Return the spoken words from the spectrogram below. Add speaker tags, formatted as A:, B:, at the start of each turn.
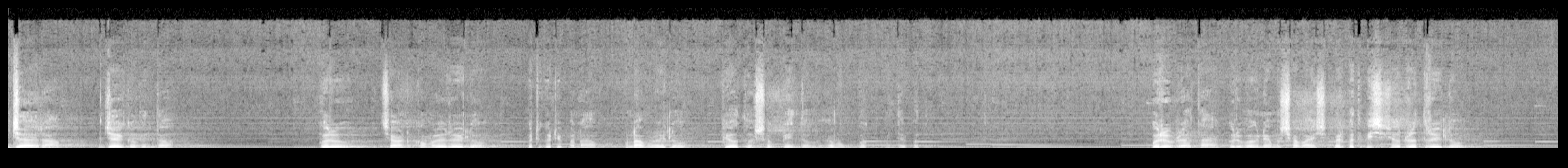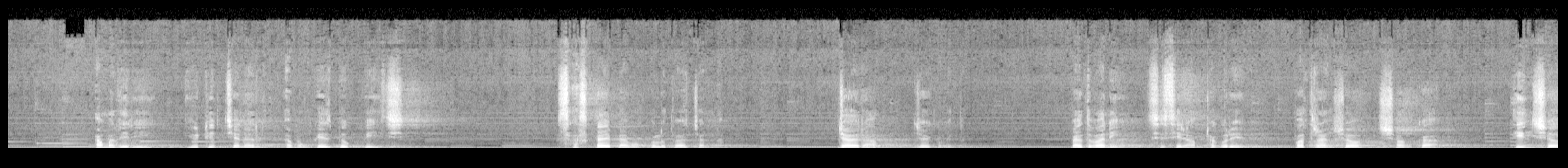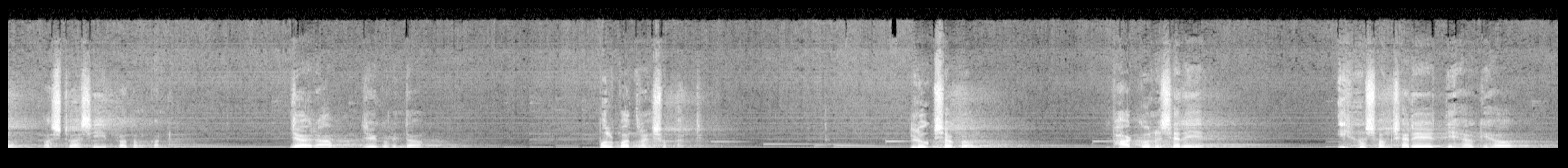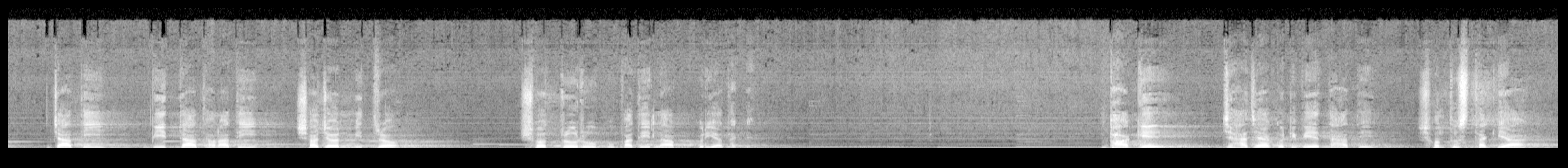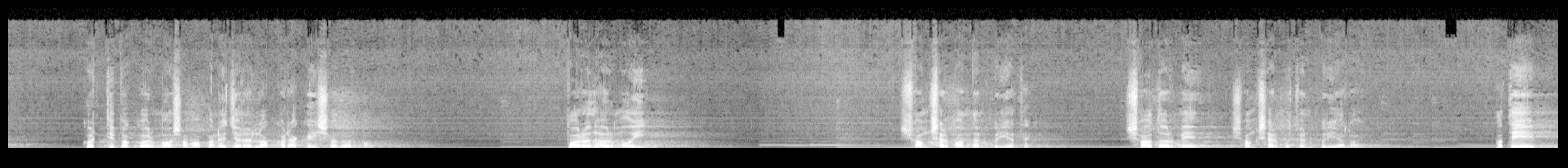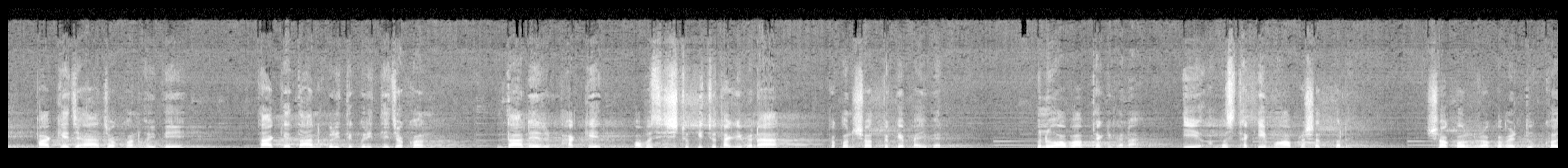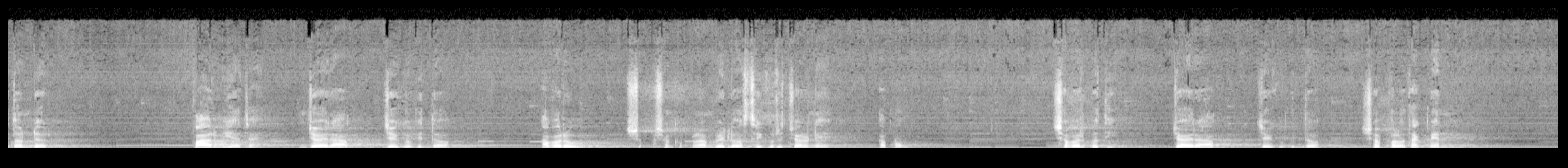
A: জয় রাম, জয় গোবিন্দ। গুরু চরণ কমলে রইল, কোটি কোটি প্রণাম প্রণাম রইল প্রিয় দর্শক বৃন্দ এবং ভক্তবৃন্দের প্রতি। গুরু ব্রাতা, গুরু ভগ্নী এবং সবাই সবার প্রতি বিশেষ অনুরোধ রইল। আমাদের এই ইউটিউব চ্যানেল এবং ফেসবুক পেজ সাবস্ক্রাইব এবং ফলো দেওয়ার জন্য। জয় রাম, জয় গোবিন্দ। বেদবাণী শ্রী শ্রী রাম ঠাকুরের পত্রাংশ সংখ্যা তিনশো অষ্টআশি প্রথম খণ্ড। জয় রাম, জয় গোবিন্দ। মূল পত্রাংশ পাঠ। লোক সকল, ভাগ্য অনুসারে ইহ সংসারের দেহ গেহ, জাতি, বিদ্যা, ধনাদি, স্বজন, মিত্র শত্রু রূপ উপাধি লাভ করিয়া থাকে। ভাগ্যে যাহা যাহা ঘটিবে, তাহাতে সন্তুষ্ট থাকিয়া কর্তব্য কর্ম সমাপনের জন্য লক্ষ্য রাখাই স্বধর্ম। পরধর্মই সংসার বন্ধন করিয়া থাকে, স্বধর্মে সংসার মোচন করিয়া লয়। অতএব ভাগ্যে যাহা যখন হইবে তাকে দান করিতে করিতে যখন দানের ভাগ্যের অবশিষ্ট কিছু থাকিবে না, তখন সত্যকে পাইবেন। কোনো অভাব থাকিবে না। এই অবস্থাকেই মহাপ্রসাদ বলে? সকল রকমের দুঃখ দণ্ডের পার হইয়া যায়। জয় রাম, জয় গোবিন্দ। আবারও অসংখ্য প্রণাম রইল শ্রী গুরুচরণে এবং সবার প্রতি। জয় রাম, জয় গোবিন্দ। সব ভালো থাকবেন।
